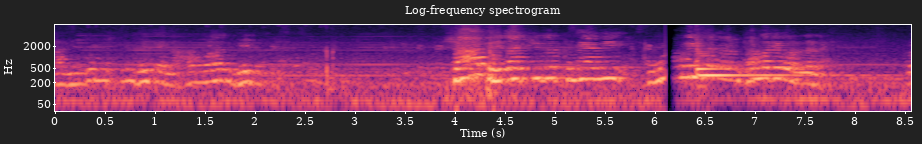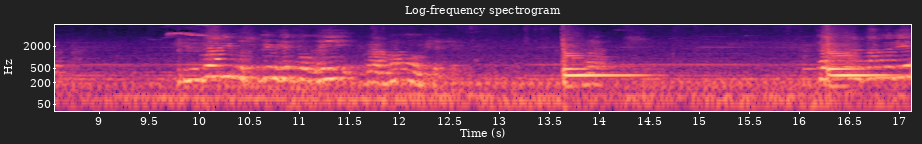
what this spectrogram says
हा हिंदू मुस्लिम भेद आहे ना हा मुळात भेद असेल त्या भेदाची जर तुम्ही आम्ही ग्रंथामध्ये वर्णन आहे हिंदू आणि मुस्लिम हे दोघही ब्राह्मण वंशाचे आहेत. त्या ग्रंथामध्ये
